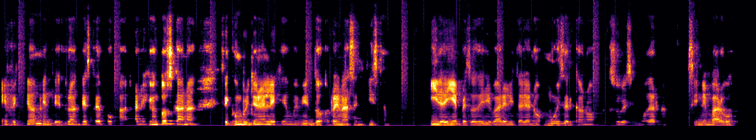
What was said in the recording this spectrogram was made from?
Efectivamente, durante esta época, la región toscana se convirtió en el eje del movimiento renacentista, y de ahí empezó a derivar el italiano muy cercano a su versión moderna. Sin embargo,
